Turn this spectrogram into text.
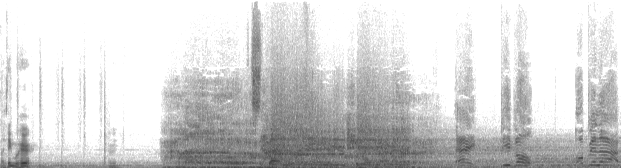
I think we're here. Alright. It's that. Hey, people! Open up!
